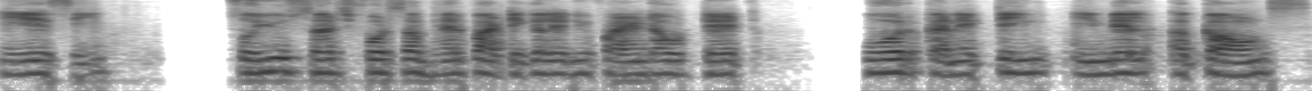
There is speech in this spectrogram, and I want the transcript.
EAC. So you search for some help article and you find out that for connecting email accounts,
